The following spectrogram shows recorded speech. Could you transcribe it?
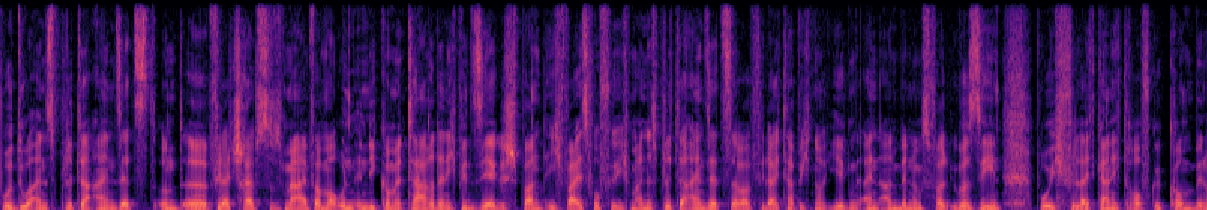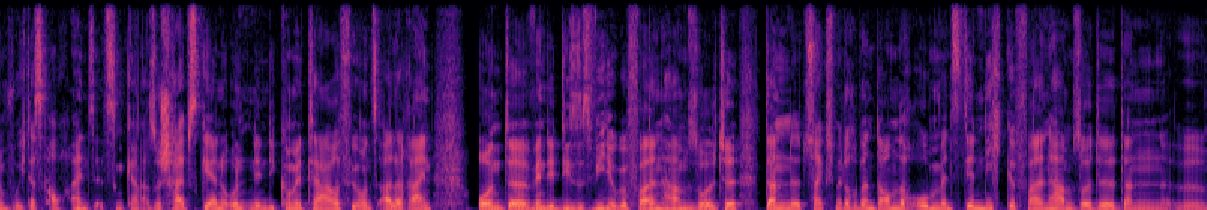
wo du einen Splitter einsetzt und äh, vielleicht schreibst du es mir einfach mal unten in die Kommentare, denn ich bin sehr gespannt. Ich weiß, wofür ich meine Splitter einsetze, aber vielleicht habe ich noch irgendeinen Anwendungsfall übersehen, wo ich vielleicht gar nicht drauf gekommen bin und wo ich das auch einsetzen kann. Also schreib es gerne unten in die Kommentare für uns uns alle rein. Und äh, wenn dir dieses Video gefallen haben sollte, dann äh, zeig's mir doch über einen Daumen nach oben. Wenn es dir nicht gefallen haben sollte, dann äh,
